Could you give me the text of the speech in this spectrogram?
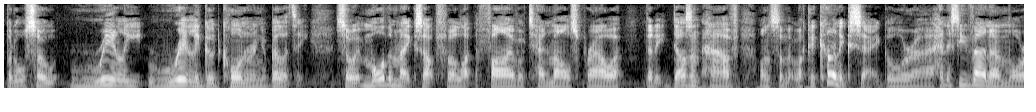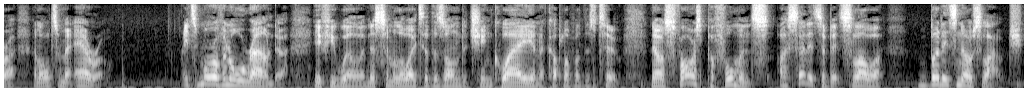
but also really, really good cornering ability. So it more than makes up for like the 5 or 10 miles per hour that it doesn't have on something like a Koenigsegg or a Hennessy Venom or a, an Ultimate Aero. It's more of an all rounder, if you will, in a similar way to the Zonda Cinque and a couple of others too. Now, as far as performance, I said it's a bit slower, but it's no slouch.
